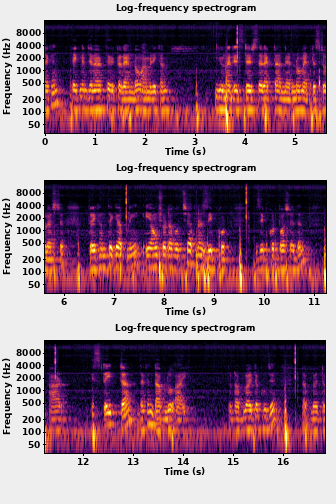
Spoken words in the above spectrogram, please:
দেখেন ফেক নেম জেনারেট থেকে একটা র্যান্ডম আমেরিকান ইউনাইটেড স্টেটসের একটা র্যান্ডম অ্যাড্রেস চলে আসছে। তো এখান থেকে আপনি এই অংশটা হচ্ছে আপনার জিপ কোড জিপ কোড বসায় দেন। আর স্টেটটা দেখেন ডাব্লু আই তো ডাব্লু আইটা খুঁজে ডাব্লু আইটা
